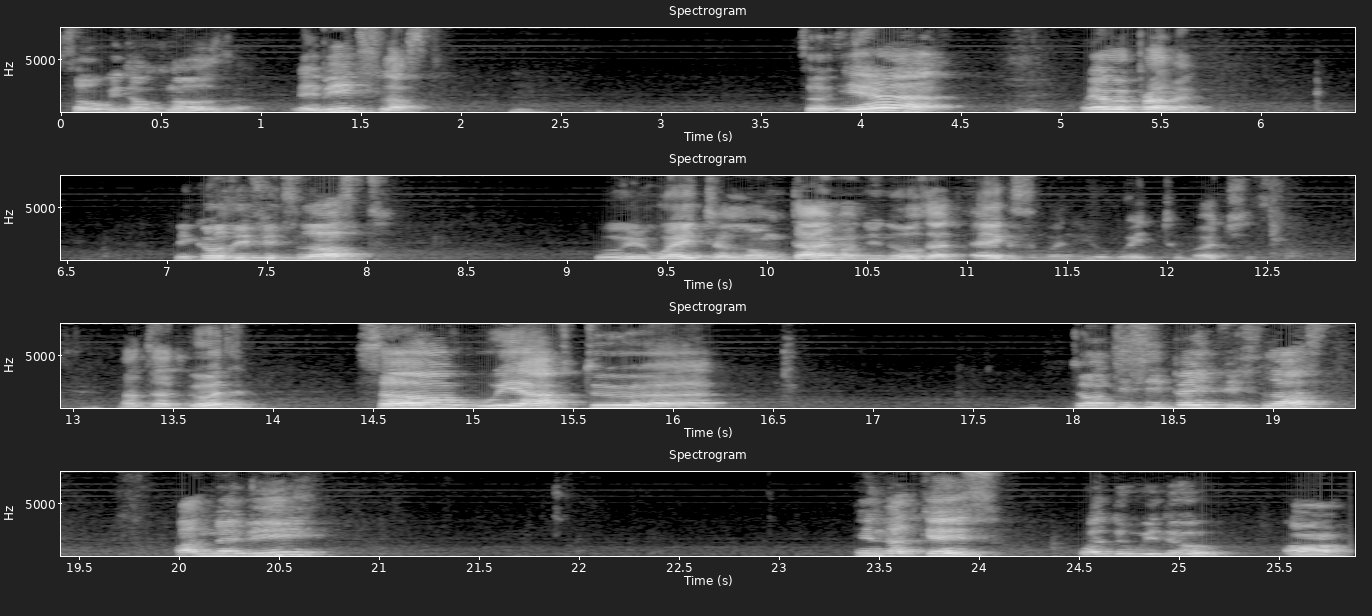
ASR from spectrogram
So we don't know. The, maybe it's lost. So here we have a problem. Because if it's lost, we will wait a long time, and you know that eggs, when you wait too much, it's not that good. So we have to uh, to anticipate this loss, and maybe in that case, what do we do? Or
